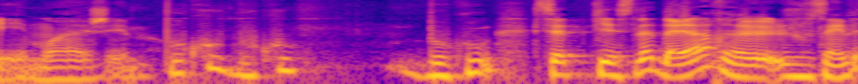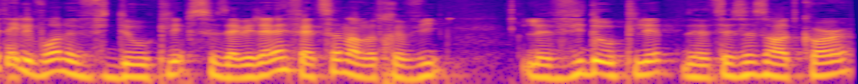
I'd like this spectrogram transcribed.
Et moi, j'aime beaucoup, beaucoup, beaucoup cette pièce-là. D'ailleurs, euh, je vous invite à aller voir le vidéoclip si vous avez jamais fait ça dans votre vie. Le vidéoclip de is Hardcore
